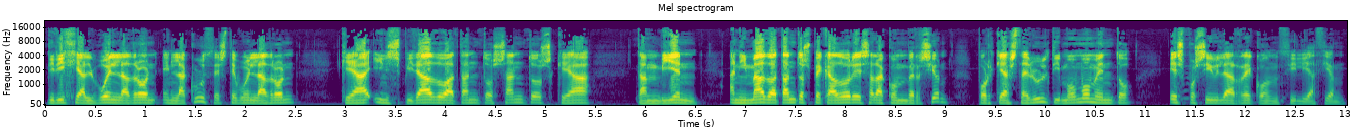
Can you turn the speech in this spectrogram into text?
dirige al buen ladrón en la cruz, este buen ladrón que ha inspirado a tantos santos, que ha también animado a tantos pecadores a la conversión, porque hasta el último momento es posible la reconciliación.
